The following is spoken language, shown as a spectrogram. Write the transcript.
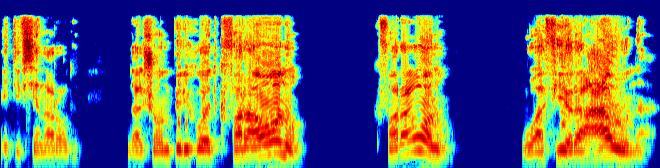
эти все народы. Дальше он переходит к фараону. К фараону. Уафирауна.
